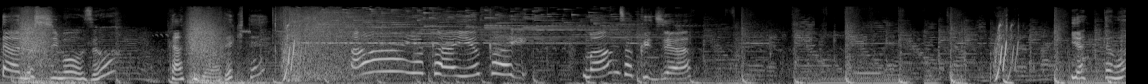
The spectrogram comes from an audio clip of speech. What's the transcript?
楽しもうぞ覚悟はできて。ああ愉快愉快。満足じゃ。やったわ。よ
